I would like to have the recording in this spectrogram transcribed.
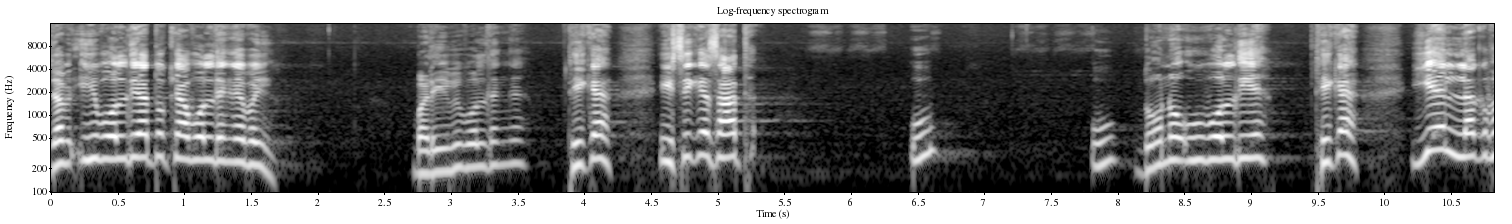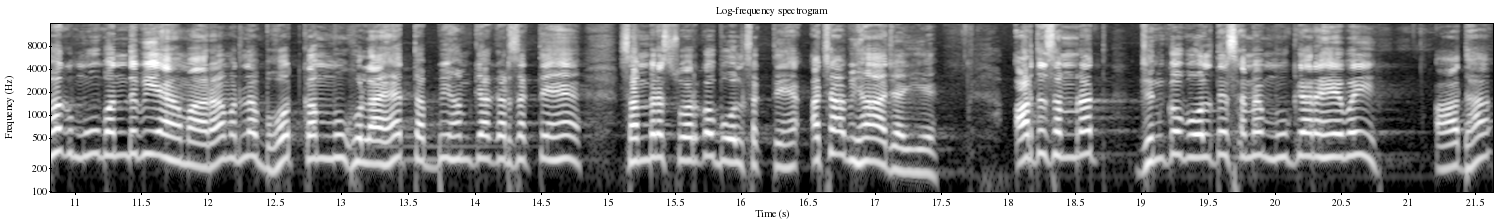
जब ई बोल दिया तो क्या बोल देंगे भाई? बड़ी भी बोल देंगे, ठीक है? इसी के साथ ऊ ऊ दोनों ऊ बोल दिए। ठीक है? ये लगभग मुँह बंद भी है हमारा मतलब बहुत कम मुँह खुला है, तब भी हम क्या कर सकते हैं? समृत स्वर को बोल सकते हैं। अच्छा अब यहाँ आ जाइए। अर्ध समृत जिनको बोलते समय मुँह क्या रहे भाई? आधा।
